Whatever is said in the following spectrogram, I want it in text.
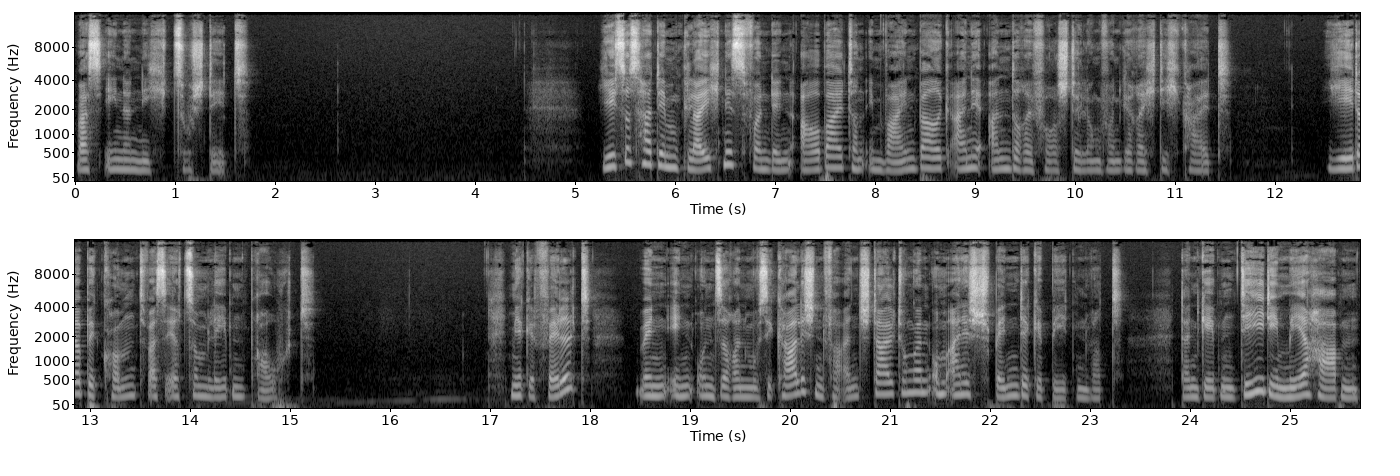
was ihnen nicht zusteht. Jesus hat im Gleichnis von den Arbeitern im Weinberg eine andere Vorstellung von Gerechtigkeit. Jeder bekommt, was er zum Leben braucht. Mir gefällt, wenn in unseren musikalischen Veranstaltungen um eine Spende gebeten wird. Dann geben die, die mehr haben,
